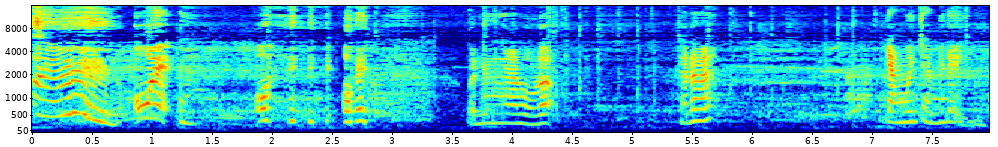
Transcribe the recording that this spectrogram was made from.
เอ้ยโอ้ย โอ้ย โอ้ยเป็นงานผมแล้วใช้ได้ไหม ยังไม่ใช้ไม่ได้อีกเลย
